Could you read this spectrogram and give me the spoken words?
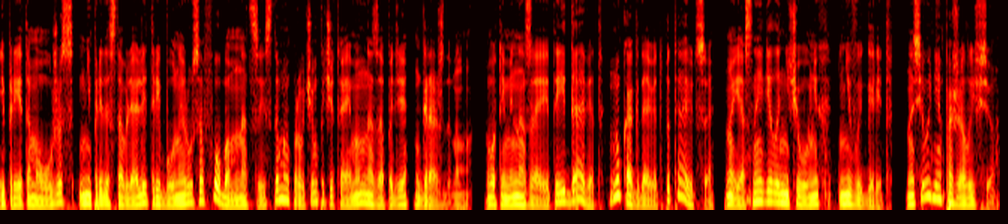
и при этом ужас не предоставляли трибуны русофобам, нацистам и прочим почитаемым на Западе гражданам. Вот именно за это и давят. Ну как давят, пытаются. Но ясное дело, ничего у них не выгорит. На сегодня, пожалуй, все.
